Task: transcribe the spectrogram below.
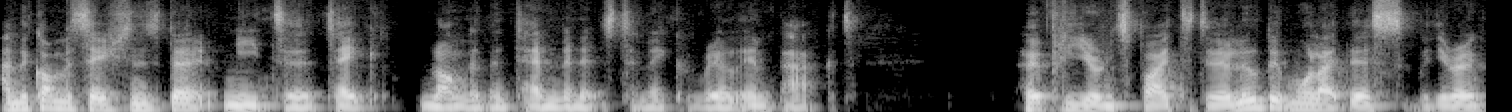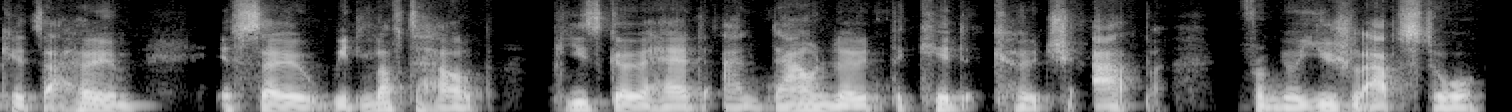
and the conversations don't need to take longer than 10 minutes to make a real impact. Hopefully, you're inspired to do a little bit more like this with your own kids at home. If so, we'd love to help. Please go ahead and download the Kid Coach app from your usual app store,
